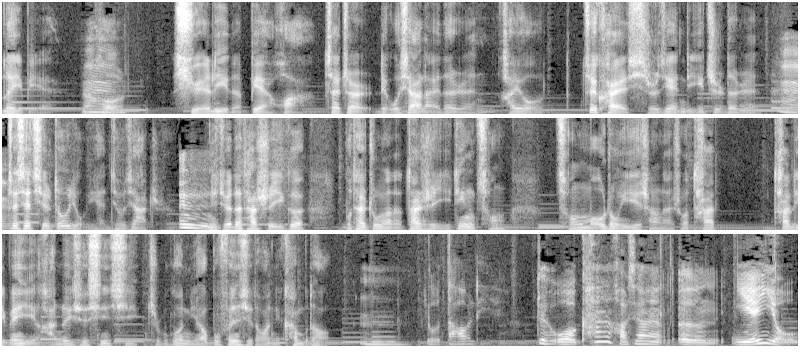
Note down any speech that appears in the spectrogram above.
类别，然后学历的变化，在这儿留下来的人，还有最快时间离职的人，嗯，这些其实都有研究价值。嗯，你觉得它是一个不太重要的，但是一定从从某种意义上来说，它。它里面隐含着一些信息，只不过你要不分析的话，你看不到。嗯，有道理。对我看好像，嗯，也有。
